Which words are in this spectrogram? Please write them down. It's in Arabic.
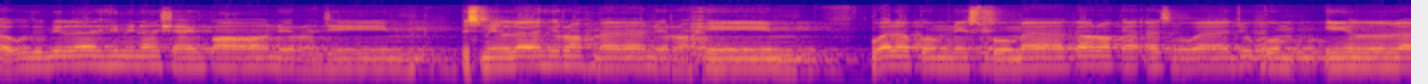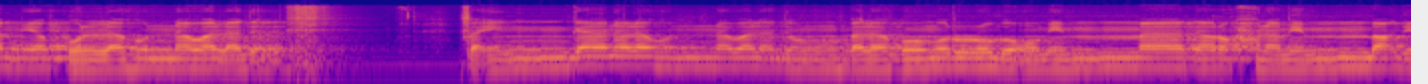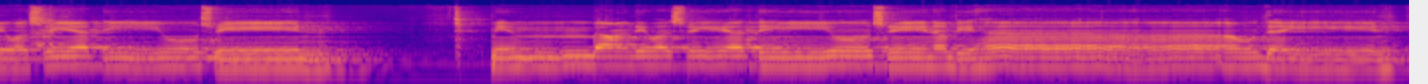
أعوذ بالله من الشيطان الرجيم. بسم الله الرحمن الرحيم. ولكم نصف ما ترك أزواجكم إن لم يكن لهن ولد. فإن كان لهن ولد فلكم الربع مما ترحن من بعد وصية يوصين. من بعد وصية يوصين بها أو دين.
